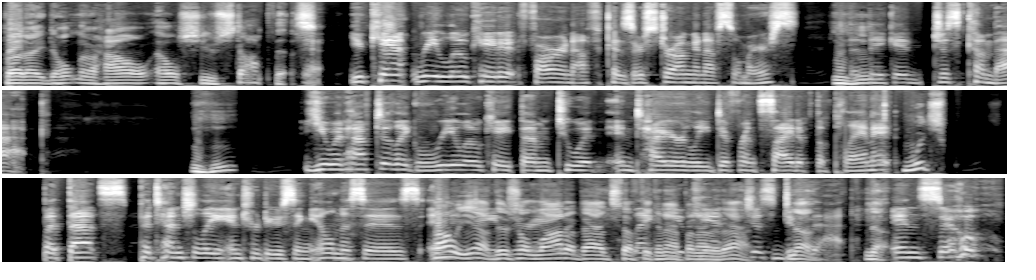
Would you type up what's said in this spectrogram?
but I don't know how else you stop this. Yeah. You can't relocate it far enough because they're strong enough swimmers Mm-hmm. that they could just come back. You would have to like relocate them to an entirely different side of the planet, Which but that's potentially introducing illnesses. and oh yeah, there's a lot of bad stuff that can happen out of that. Just do no, that. No, And so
